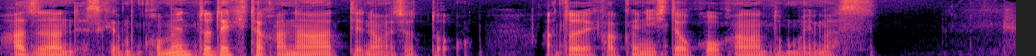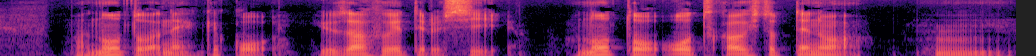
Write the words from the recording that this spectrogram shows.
はずなんですけども、コメントできたかなっていうのはちょっと後で確認しておこうかなと思います。まあ、ノートはね、結構ユーザー増えてるし、ノートを使う人っていうのは、うん、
